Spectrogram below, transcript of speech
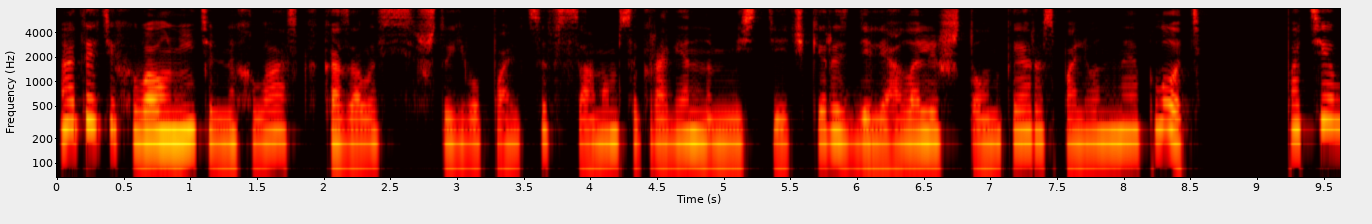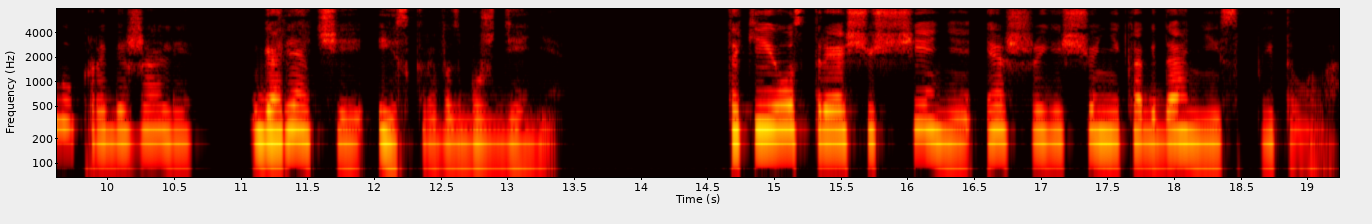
От этих волнительных ласк казалось, что его пальцы в самом сокровенном местечке разделяла лишь тонкая распаленная плоть. По телу пробежали горячие искры возбуждения. Такие острые ощущения Эша еще никогда не испытывала.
